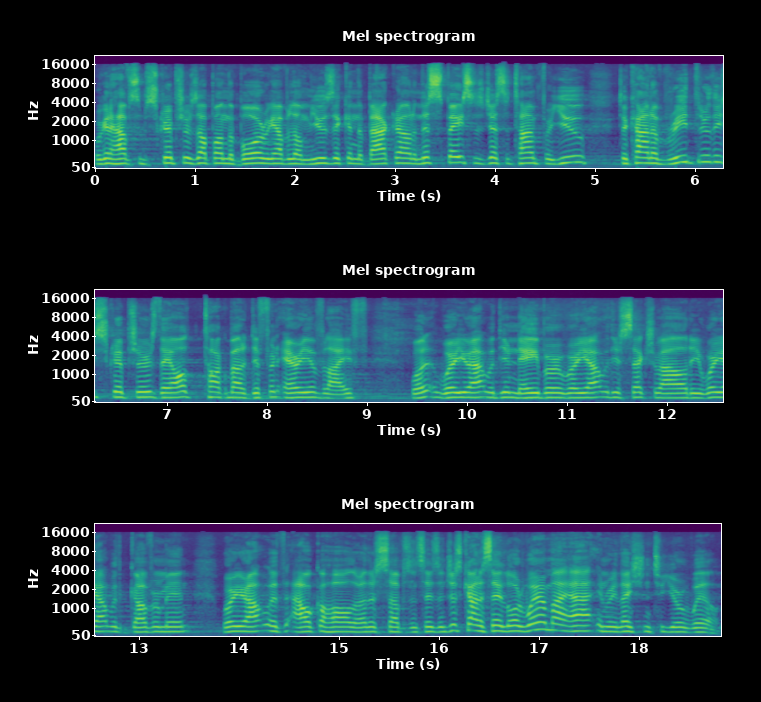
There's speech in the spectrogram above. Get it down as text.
we're going to have some scriptures up on the board. We're going to have a little music in the background. And this space is just a time for you to kind of read through these scriptures. They all talk about a different area of life what, where you're at with your neighbor, where you're at with your sexuality, where you're at with government, where you're at with alcohol or other substances, and just kind of say, Lord, where am I at in relation to your will?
